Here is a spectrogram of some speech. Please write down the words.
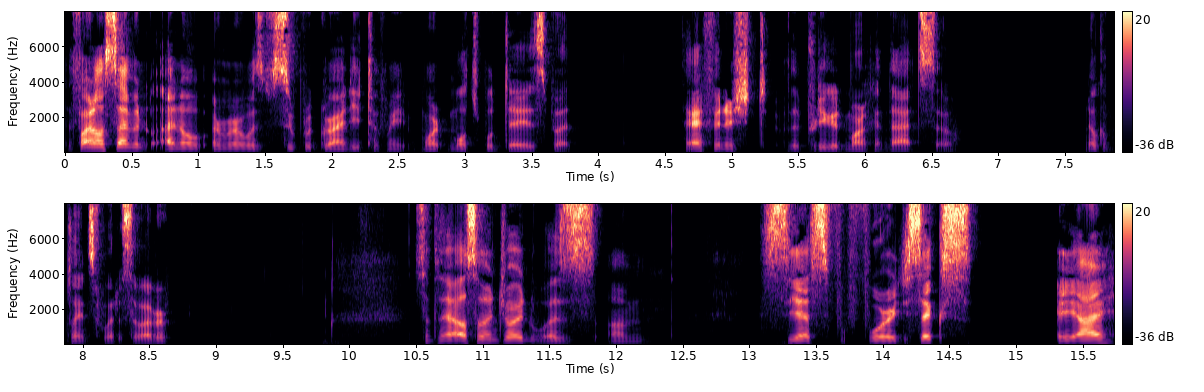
The final assignment I know I remember was super grindy. It took me more, multiple days, but I think I finished with a pretty good mark on that, so no complaints whatsoever. Something I also enjoyed was um, CS486 AI.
